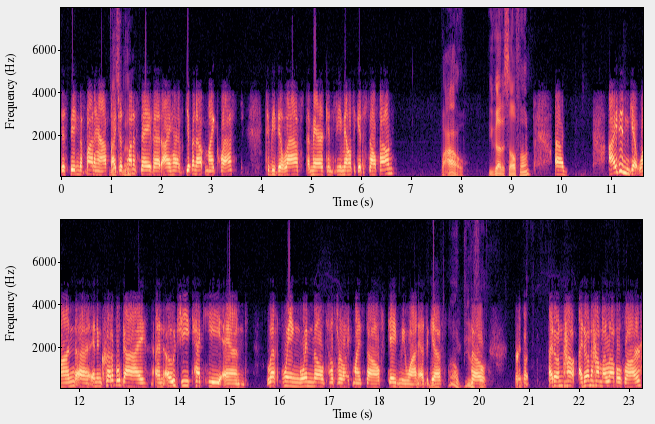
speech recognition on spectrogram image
this being the fun half, Yes, I just ma'am. want to say that I have given up my quest to be the last American female to get a cell phone. Wow. You got a cell phone? Uh, I didn't get one. Uh, an incredible guy, an OG techie, and left wing windmill tilter like myself gave me one as a gift. Oh, beautiful. So I don't, know how I don't know how my levels are.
